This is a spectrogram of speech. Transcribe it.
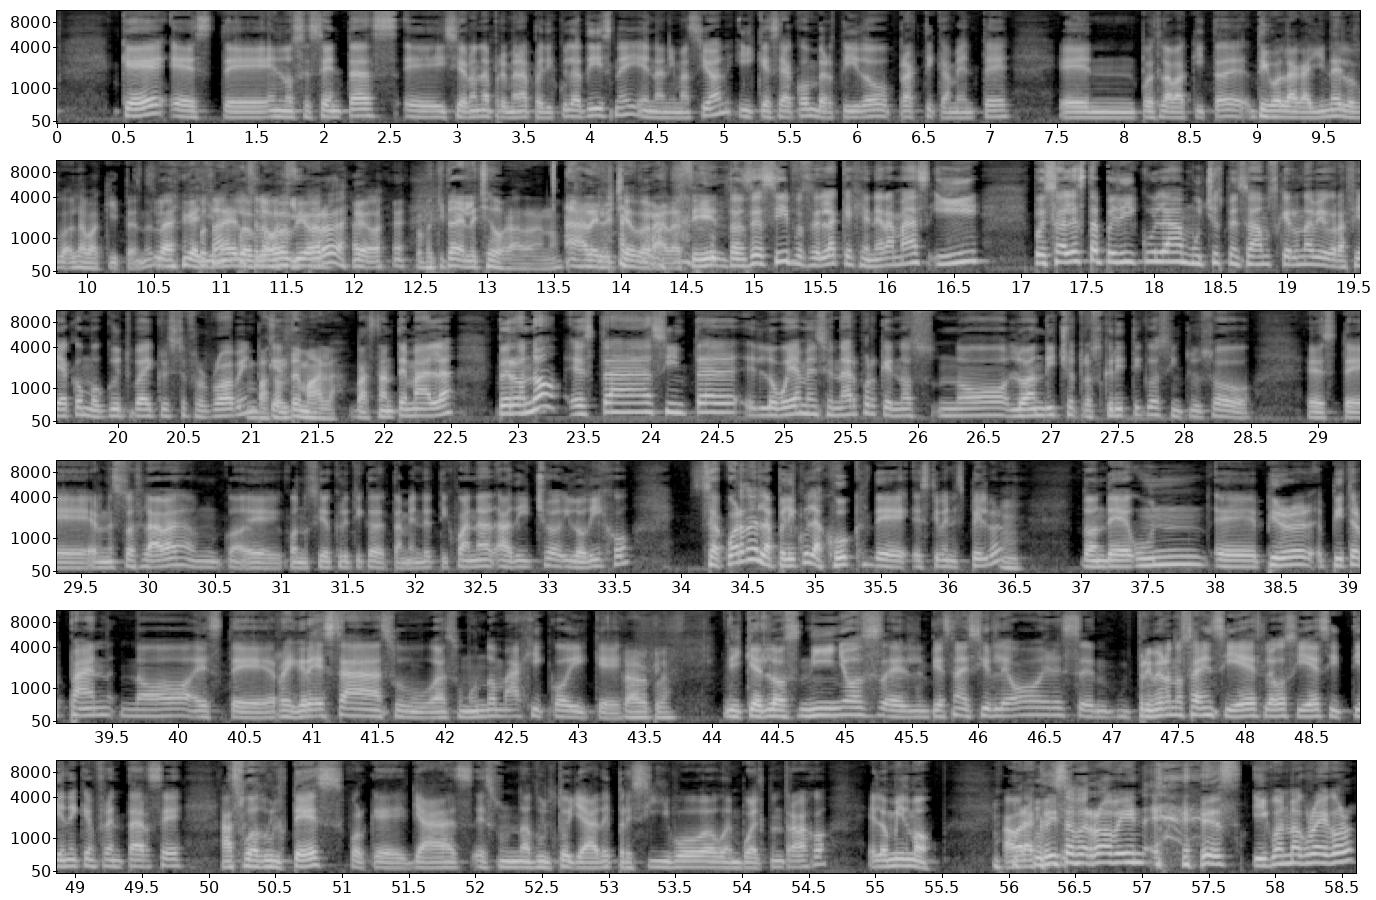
que este en los 60 eh, hicieron la primera película Disney en animación y que se ha convertido prácticamente en pues la vaquita, digo la gallina de los la vaquita, ¿no? la pues, gallina de los huevos de oro. La vaquita de leche dorada, ¿no? Ah, de leche dorada, sí. Entonces sí, pues es la que genera más y pues sale esta película, muchos pensábamos que era una biografía como Goodbye Christopher Robin, bastante mala. Bastante mala, pero no, esta cinta eh, lo voy a mencionar porque no no lo han dicho otros críticos, incluso este Ernesto Slava, un eh, conocido crítico también de Tijuana, ha dicho y lo dijo. ¿Se acuerdan de la película Hook de Steven Spielberg? Mm donde un eh, Peter, Peter, Pan no este regresa a su a su mundo mágico y que claro, claro. y que los niños eh, empiezan a decirle oh eres eh, primero no saben si es luego si es y tiene que enfrentarse a su adultez porque ya es, un adulto ya depresivo o envuelto en trabajo es lo mismo ahora Christopher Robin es Iwan McGregor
